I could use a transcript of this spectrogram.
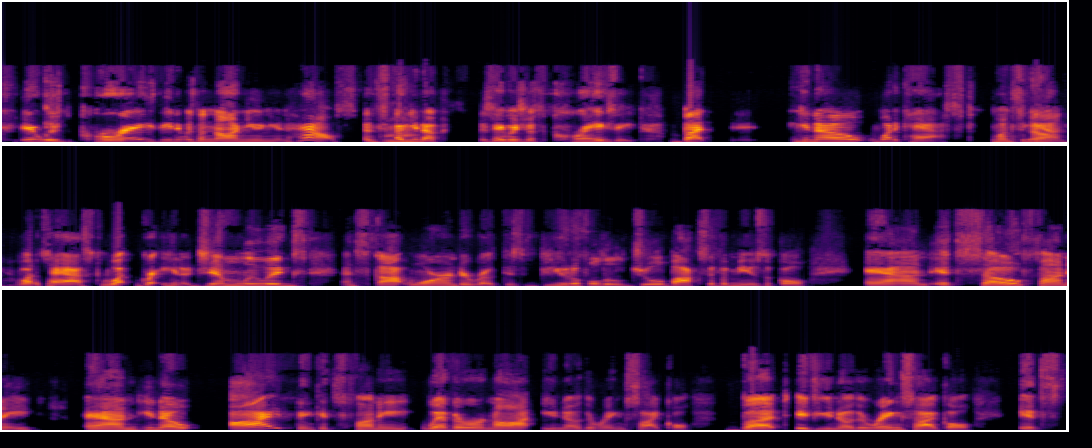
it was crazy, and it was a non-union house, and so Mhm. you know it was just crazy. But you know what a cast once Yeah. again what a cast what great you know jim Luigs and scott warrender wrote this beautiful little jewel box of a musical and it's so funny and you know i think it's funny whether or not you know the ring cycle but if you know the ring cycle it's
